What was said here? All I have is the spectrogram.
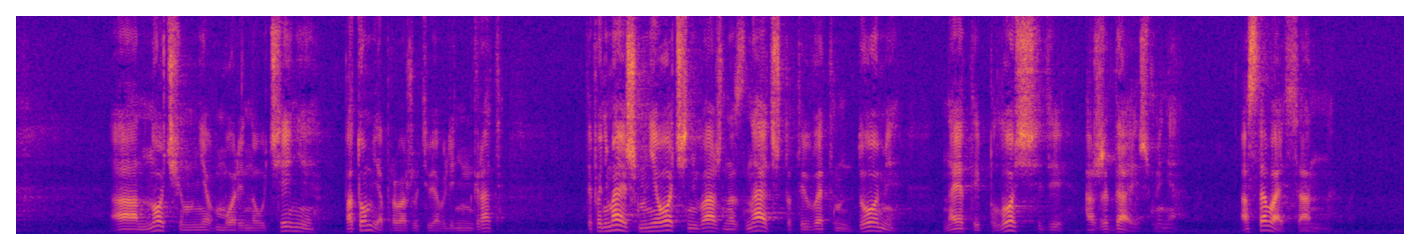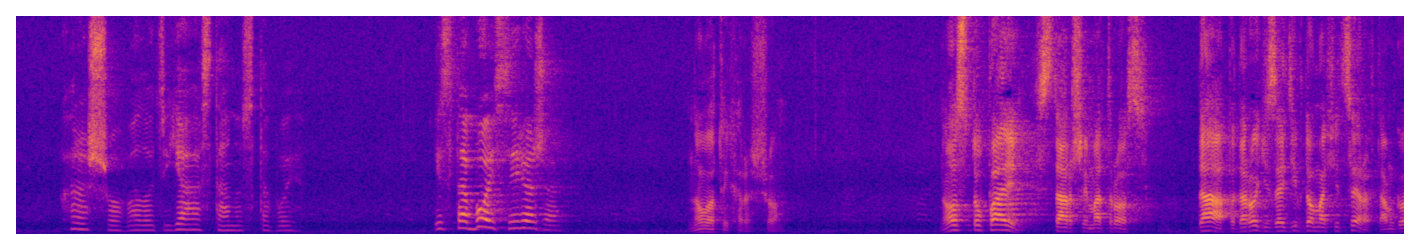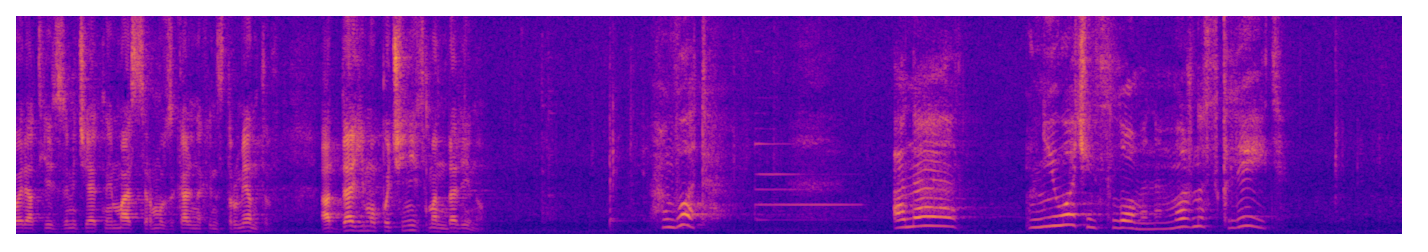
а ночью мне в море на учении. Потом я провожу тебя в Ленинград. Ты понимаешь, мне очень важно знать, что ты в этом доме, на этой площади ожидаешь меня. Оставайся, Анна. Хорошо, Володя, я останусь с тобой. И с тобой, Сережа. Ну вот и хорошо. Ну, ступай, старший матрос. Да, по дороге зайди в дом офицеров. Там, говорят, есть замечательный мастер музыкальных инструментов. Отдай ему починить мандолину. Вот. Она не очень сломана, можно склеить.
